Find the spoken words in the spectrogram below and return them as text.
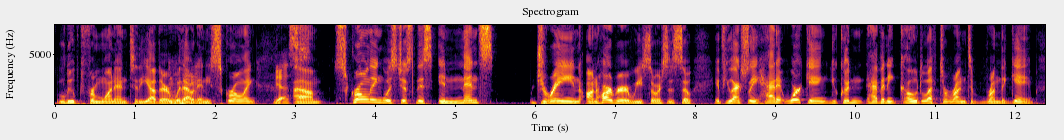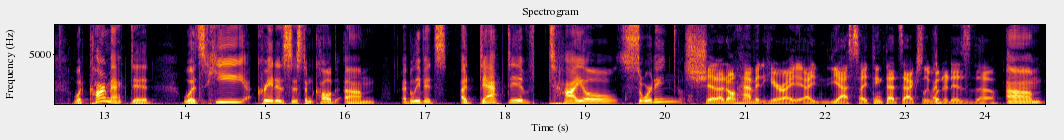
looped from one end to the other without any scrolling. Yes. Um, scrolling was just this immense drain on hardware resources. So, if you actually had it working, you couldn't have any code left to run to run the game. What Carmack did was he created a system called um, I believe it's adaptive tile sorting. Shit, I don't have it here. I, I yes, I think that's actually what it is, though. Um,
